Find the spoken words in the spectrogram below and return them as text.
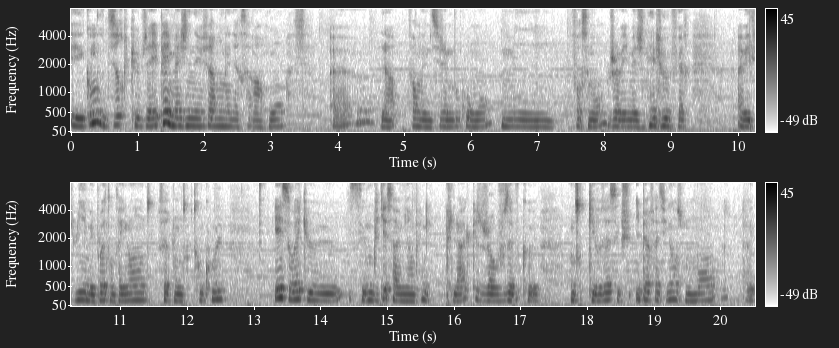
Et comment vous dire que j'avais pas imaginé faire mon anniversaire à Rouen euh, là, enfin même si j'aime beaucoup Rouen, mais forcément j'avais imaginé le faire avec lui et mes potes en Thaïlande, faire plein de trucs trop cool. Et c'est vrai que c'est compliqué, ça m'a mis un peu une claque. Genre, je vous avoue que un truc qui est vrai, c'est que je suis hyper fatiguée en ce moment avec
